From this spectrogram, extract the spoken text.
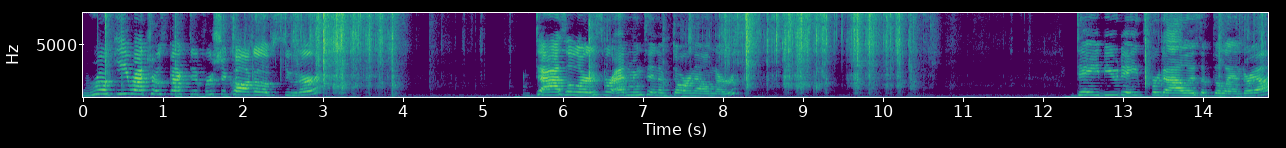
Rookie retrospective for Chicago of Suter. Dazzlers for Edmonton of Darnell Nurse. Debut dates for Dallas of Dellandrea.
